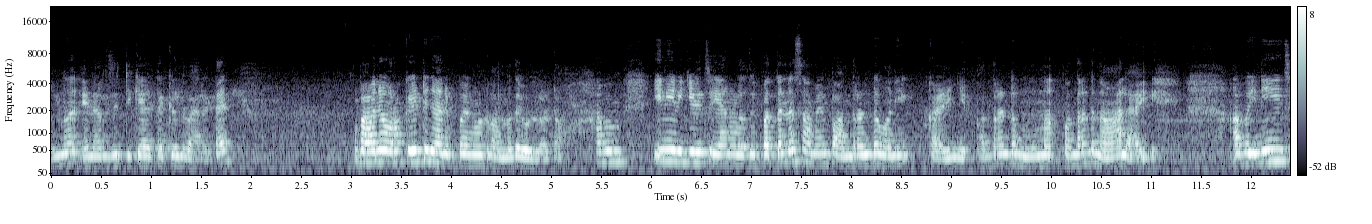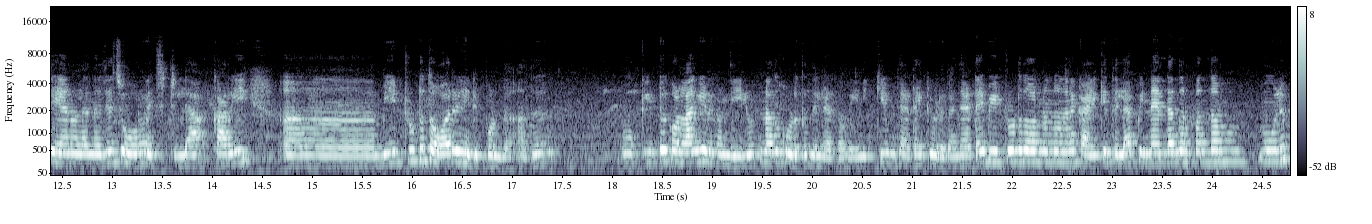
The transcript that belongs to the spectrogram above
ഒന്ന് എനർജറ്റിക് ആയിട്ടൊക്കെ ഒന്ന് വരട്ടെ. അപ്പോൾ അവനെ ഉറക്കിയിട്ട് ഞാനിപ്പോൾ ഇങ്ങോട്ട് വന്നതേ ഉള്ളൂ കേട്ടോ. അപ്പം ഇനി എനിക്ക് ചെയ്യാനുള്ളത് ഇപ്പം തന്നെ സമയം പന്ത്രണ്ട് മണി കഴിഞ്ഞ് പന്ത്രണ്ട് മൂന്ന് പന്ത്രണ്ട് നാലായി. അപ്പോൾ ഇനി ചെയ്യാനുള്ളതെന്ന് വെച്ചാൽ ചോറ് വെച്ചിട്ടില്ല. കറി ബീട്രൂട്ട് തോരൻ ഇരിപ്പുണ്ട്. അത് നോക്കിയിട്ട് കൊള്ളാങ്കി എടുക്കണം. നീലൂട്ടിന് അത് കൊടുക്കുന്നില്ല കേട്ടോ. എനിക്കും ചേട്ടയ്ക്കും കൊടുക്കാം ചേട്ടായി ബീട്രൂട്ട് തോരനൊന്നും അങ്ങനെ കഴിക്കത്തില്ല. പിന്നെ എന്റെ നിർബന്ധം മൂലം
